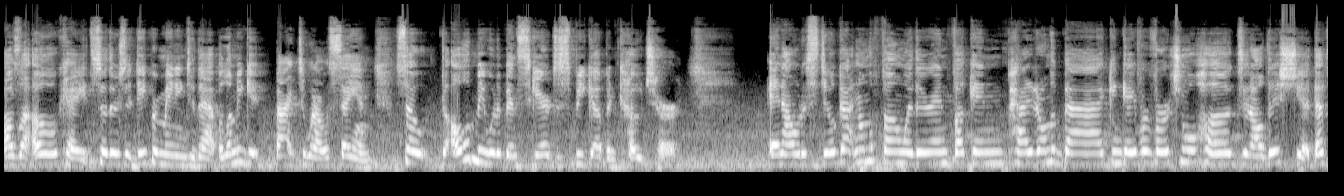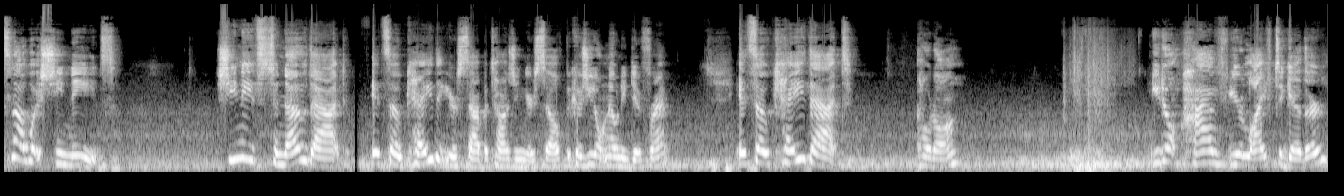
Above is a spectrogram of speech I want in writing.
I was like, oh, okay. So there's a deeper meaning to that. But let me get back to what I was saying. So the old me would have been scared to speak up and coach her. And I would have still gotten on the phone with her and fucking patted on the back and gave her virtual hugs and all this shit. That's not what she needs. She needs to know that it's okay that you're sabotaging yourself because you don't know any different. It's okay that, hold on, you don't have your life together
